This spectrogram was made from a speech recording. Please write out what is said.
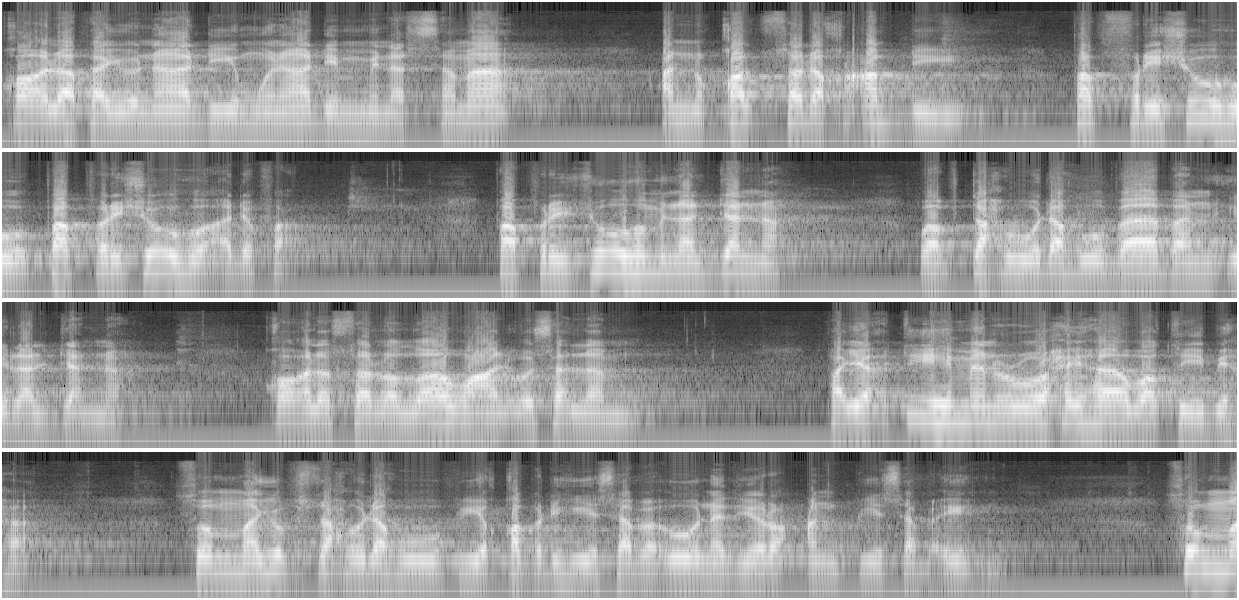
قال فينادي مناد من السماء أن قد صدق عبدي فافرشوه فافرشوه أدفع. فافرشوه من الجنة وافتحوا له بابا إلى الجنة. قال صلى الله عليه وسلم فيأتيه من روحها وطيبها ثم يفسح له في قبره سبعون ذراعا في سبعين ثم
